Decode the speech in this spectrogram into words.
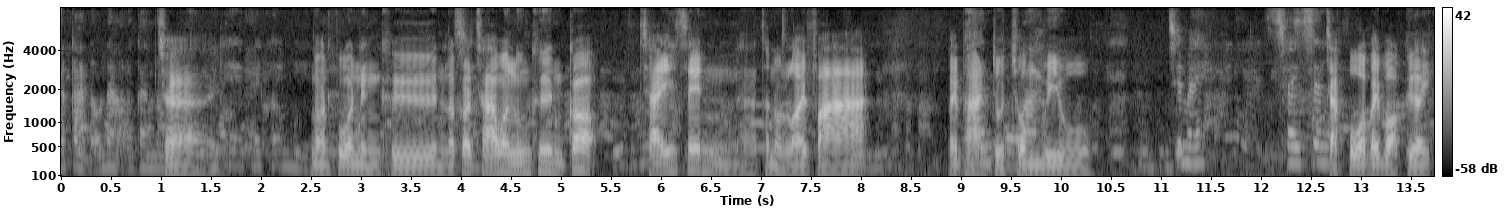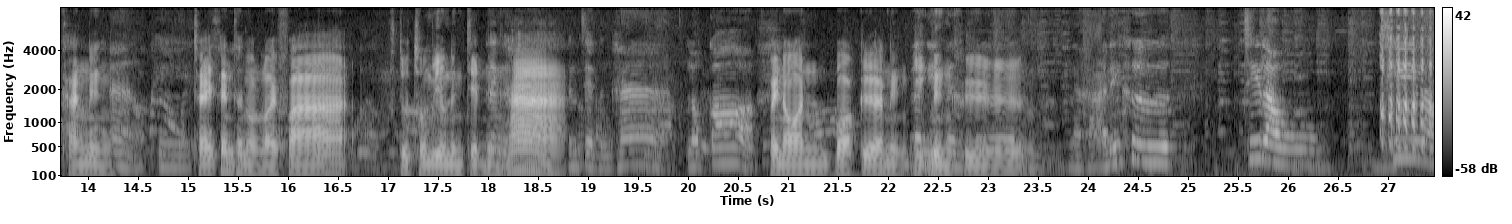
อากาศหนาวๆแล้วกันเนาะใช่ กรุงเทพไม่ค่อยมีนอนปัวหนึ่งคืน แล้วก็เช้าวันรุ่งขึ้นก็ใช้เส้นอ่าถนนลอยฟ้า ไปผ่านจุดชมวิว ใช่ไหมใช่เส้นจากปัวไปบ่อเกลืออีกครั้งหนึ่ง อ่าโอเคใช้เส้นถนนลอยฟ้า จุดชมวิวหนึ่งเจ็ดหนึ่ง1715ห้าแล้วก็ ไปนอนบ่อเกลือหนึ่งอีกหนึ่งคืน นะคะ อันนี้คือที่เราที่เรา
